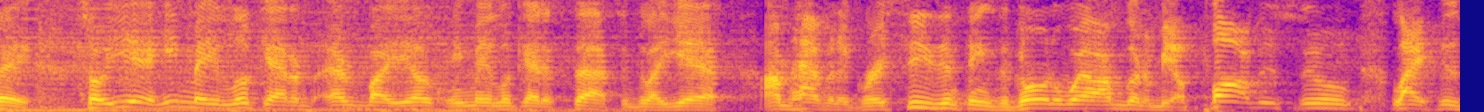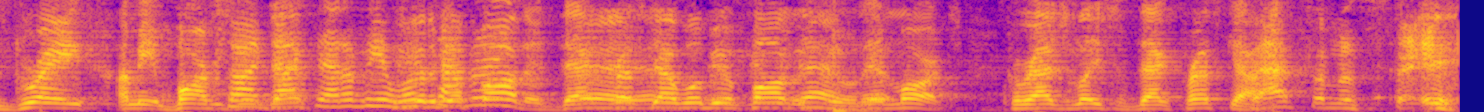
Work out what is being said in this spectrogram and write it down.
Hey, so yeah, he may look at him, everybody else, and he may look at his stats and be like, "Yeah, I'm having a great season. Things are going well. I'm going to be a father soon. Life is great. I mean, Barbie. Sorry, Dak, that'll be a, he's going to be a father. Dak yeah, Prescott yeah, will be a father soon in March. Congratulations, Dak Prescott. That's a mistake.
